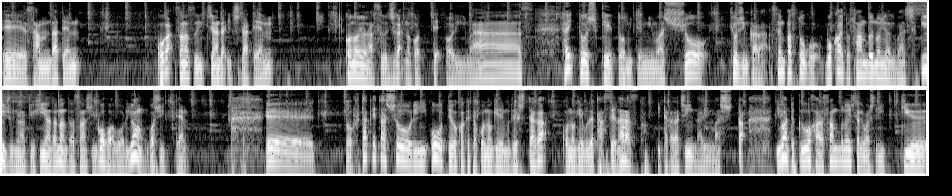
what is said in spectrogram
えー、3打点、こがその数1安打1打点。このような数字が残っております。はい、投手系統を見てみましょう。巨人から先発統合5回と3分の2投げました。97球、被安打7打三振5フォアボール4、5失点。えーと、2桁勝利に王手をかけたこのゲームでしたが、このゲームで達成ならずといった形になりました。2番手、久保原3分の1投げまして、1球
